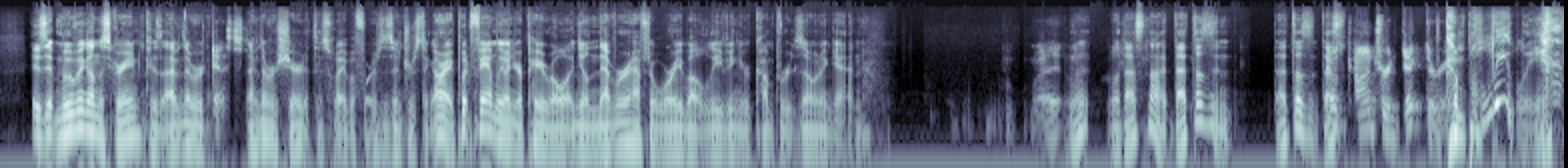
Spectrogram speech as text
Is it moving on the screen? Because I've never Yes. I've never shared it this way before. This is interesting. All right, put family on your payroll, and you'll never have to worry about leaving your comfort zone again. What? What? Well, that's not. That doesn't. That doesn't. That That's was contradictory. completely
